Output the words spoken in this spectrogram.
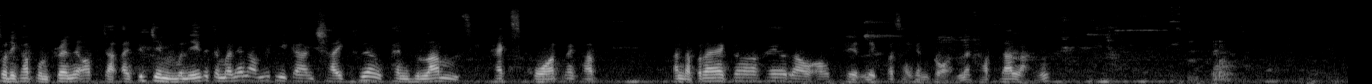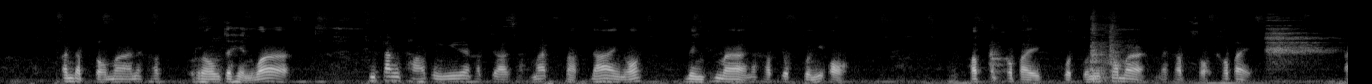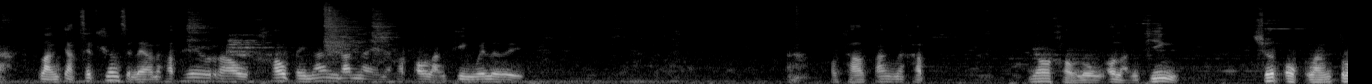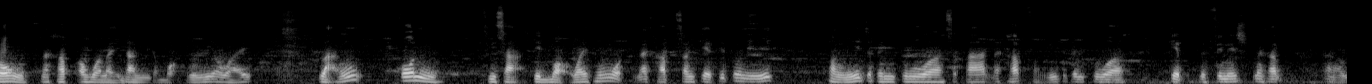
สวัสดีครับ ผมเทรนเนอร์ออฟจาก i f i t Gym วันนี้ก็จะมาแนะนำวิธีการใช้เครื่อง Pendulum Hack Squat นะครับ อันดับแรกก็ให้เราเอาเพลเหล็กมาใส่กันก่อนนะครับ ด้านหลัง อันดับต่อมานะครับ เราจะเห็นว่าที่ตั้งเท้าตรงนี้นะครับ จะสามารถปรับได้เนาะดึงขึ้นมานะครับ ยกตัวนี้ออก พับเข้าไปกดตัวนี้เข้ามานะครับ สอดเข้าไป หลังจากเซตเครื่องเสร็จแล้วนะครับ ให้เราเข้าไปนั่งด้านในนะครับ เอาหลังพิงไว้เลยเอาเท้าตั้งนะครับ ย่อเข่าลงเอาหลังพิงเชิดอกหลังตรงนะครับ เอาหัวไหล่ดันกับเบาะตรงนี้เอาไว้ หลังก้นศีรษะติดเบาะไว้ทั้งหมดนะครับ สังเกตที่ตัวนี้ ฝั่งนี้จะเป็นตัวสตาร์ทนะครับ ฝั่งนี้จะเป็นตัวเก็บหรือ finish นะครับ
